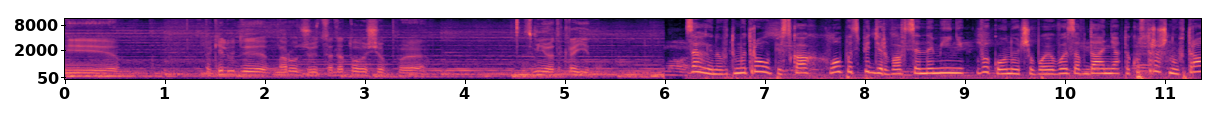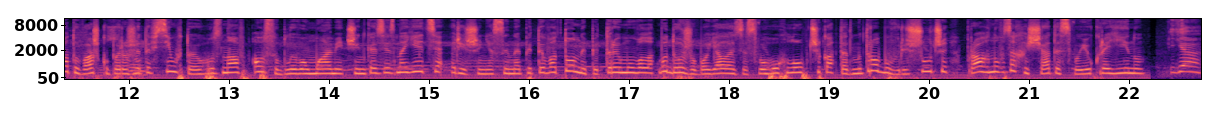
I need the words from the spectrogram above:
І такі люди народжуються для того, щоб е, змінювати країну. Загинув Дмитро у пісках. Хлопець підірвався на міні, виконуючи бойове завдання. Таку страшну втрату важко пережити всім, хто його знав, а особливо мамі. Жінка зізнається, рішення сина піти в АТО не підтримувала, бо дуже боялась за свого хлопчика. Та Дмитро був рішучий, прагнув захищати свою країну. Я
